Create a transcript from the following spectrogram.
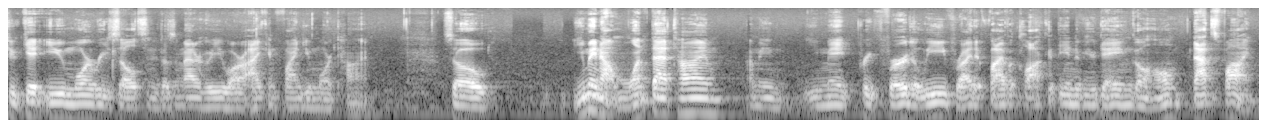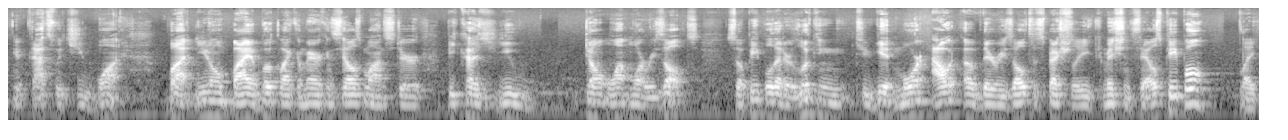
to get you more results. And it doesn't matter who you are. I can find you more time. So you may not want that time. I mean, you may prefer to leave right at five o'clock at the end of your day and go home. That's fine if that's what you want. But you don't buy a book like American Sales Monster because you don't want more results. So people that are looking to get more out of their results, especially commission salespeople, like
